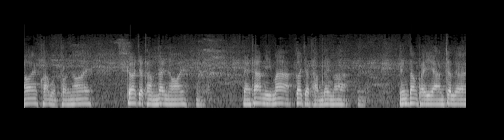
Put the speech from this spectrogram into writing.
น้อย ความอดทนน้อย ก็จะทำได้น้อย แต่ถ้ามีมากก็จะทำได้มากฉะนั้นต้องพยายามเจริญ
